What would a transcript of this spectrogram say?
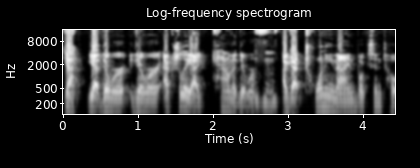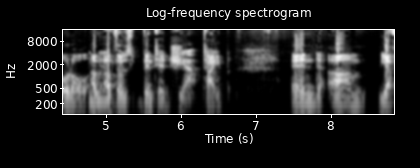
Yeah, yeah. There were there were actually I counted there were Mhm. I got twenty nine books in total of, Mhm. of those vintage Yeah. type, and um, yeah,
